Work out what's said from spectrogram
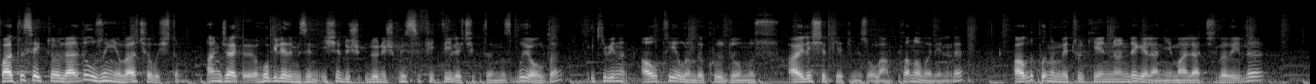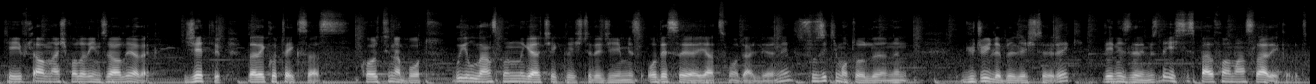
Farklı sektörlerde uzun yıllar çalıştım. Ancak e, hobilerimizin işe dönüşmesi fikriyle çıktığımız bu yolda 2006 yılında kurduğumuz aile şirketimiz olan Panomarin'le Avrupa'nın ve Türkiye'nin önde gelen imalatçılarıyla keyifli anlaşmaları imzalayarak Jetrip, Dareco Texas, Cortina Bot, bu yıl lansmanını gerçekleştireceğimiz Odessa'ya yat modellerini Suzuki motorlarının gücüyle birleştirerek denizlerimizde eşsiz performanslar yakaladık.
